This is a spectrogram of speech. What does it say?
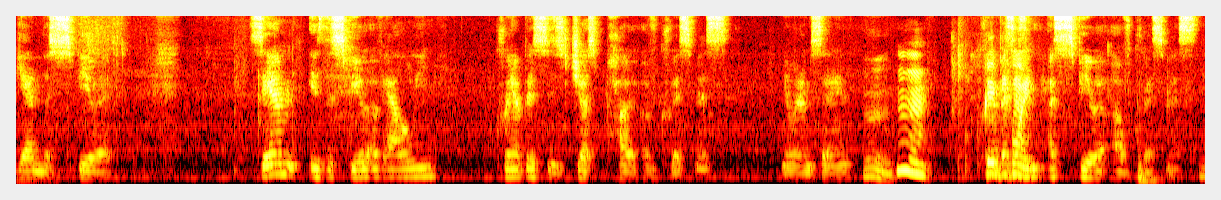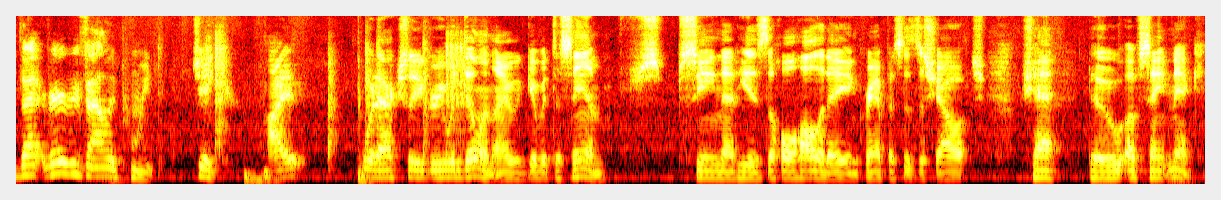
Again, the spirit. Sam is the spirit of Halloween. Krampus is just part of Christmas. You know what I'm saying? Hmm. Hmm. Good Krampus point. isn't a spirit of Christmas. That very valid point. Jake. I would actually agree with Dylan. I would give it to Sam, seeing that he is the whole holiday and Krampus is the shadow of Saint Nick.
